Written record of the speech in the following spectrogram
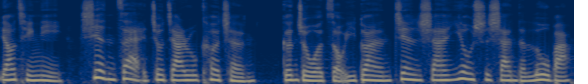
邀请你现在就加入课程，跟着我走一段见山又是山的路吧。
